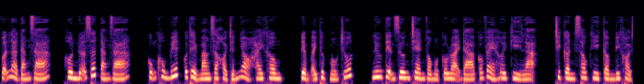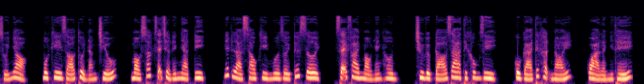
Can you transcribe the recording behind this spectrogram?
vẫn là đáng giá, hơn nữa rất đáng giá, cũng không biết có thể mang ra khỏi trấn nhỏ hay không, điểm ấy thực mấu chốt. Lưu Tiện Dương chen vào một câu loại đá có vẻ hơi kỳ lạ, chỉ cần sau khi cầm đi khỏi suối nhỏ, một khi gió thổi nắng chiếu, màu sắc sẽ trở nên nhạt đi, nhất là sau khi mưa rơi tuyết rơi, sẽ phai màu nhanh hơn. Trừ việc đó ra thì không gì, cô gái tức hận nói, quả là như thế.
